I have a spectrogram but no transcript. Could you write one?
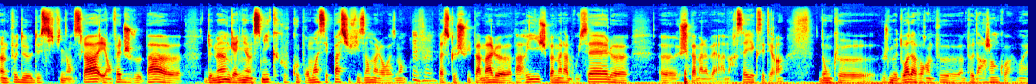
un peu de, de ces finances-là. Et en fait, je veux pas euh, demain gagner un SMIC que, pour moi, c'est pas suffisant, malheureusement. Mhm. Parce que je suis pas mal à Paris, je suis pas mal à Bruxelles. Euh, je suis pas mal à Marseille, etc. Donc euh, je me dois d'avoir un peu, un peu d'argent, quoi, ouais,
